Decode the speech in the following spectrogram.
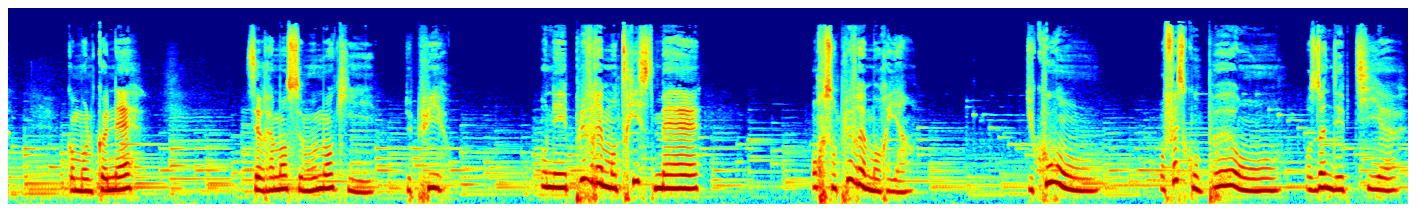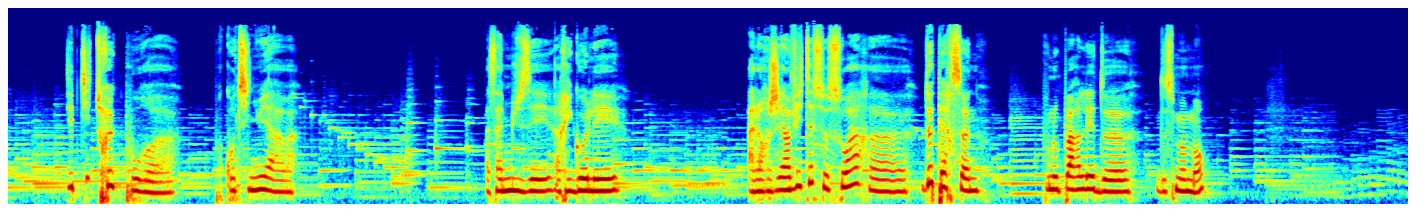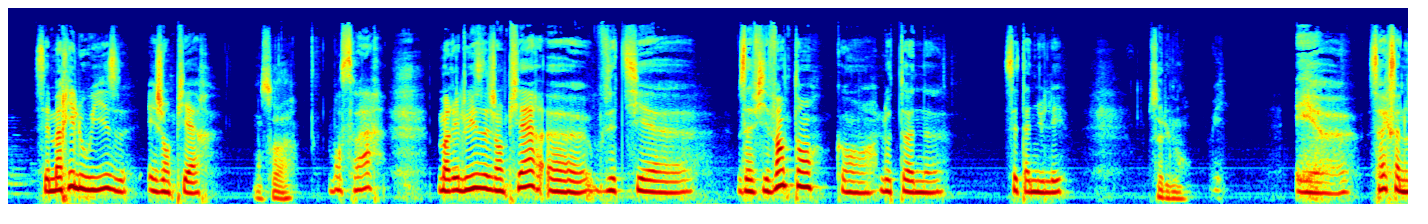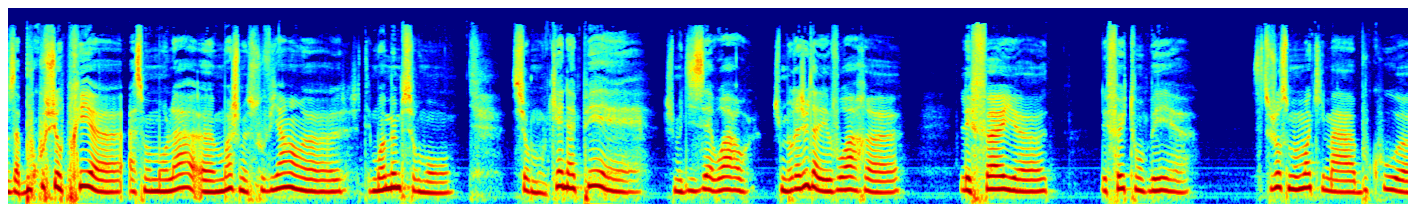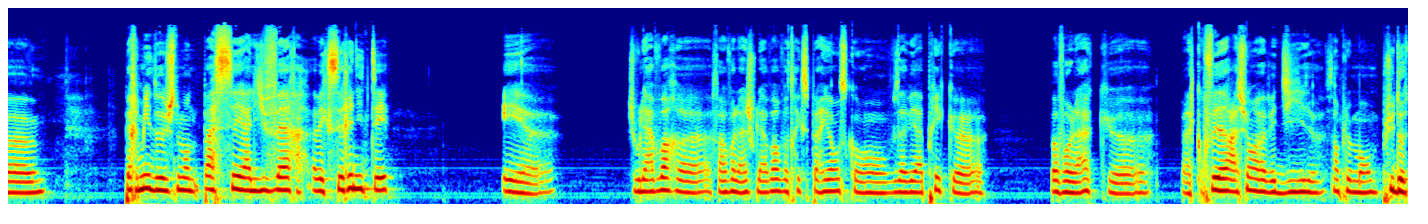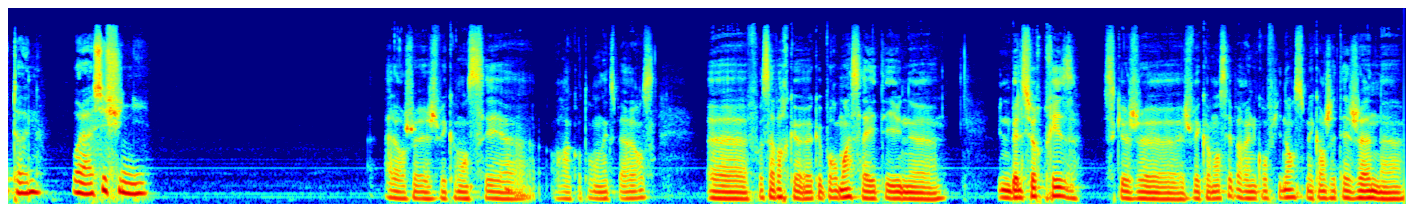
comme on le connaît. C'est vraiment ce moment qui, depuis, on n'est plus vraiment triste, mais on ressent plus vraiment rien. Du coup, on, fait ce qu'on peut, on, se donne des petits, euh, des petits trucs pour, euh, pour continuer à, à s'amuser, à rigoler. Alors j'ai invité ce soir euh, deux personnes pour nous parler de, de ce moment. C'est Marie-Louise et Jean-Pierre. Bonsoir. Bonsoir. Marie-Louise et Jean-Pierre, euh, vous étiez, euh, vous aviez 20 ans quand l'automne s'est annulé. Absolument. Oui. Et c'est vrai que ça nous a beaucoup surpris à ce moment-là. moi, je me souviens, j'étais moi-même sur mon, canapé et je me disais, waouh, je me réjouis d'aller voir euh, les feuilles, euh, les feuilles tomber. Euh. C'est toujours ce moment qui m'a beaucoup permis de justement passer à l'hiver avec sérénité. Et je voulais avoir, je voulais avoir votre expérience quand vous avez appris que, bah voilà, que bah, la Confédération avait dit simplement plus d'automne. Voilà, c'est fini. Alors je, vais commencer en racontant mon expérience. Il euh, faut savoir que, pour moi, ça a été une, euh, belle surprise, parce que je, vais commencer par une confidence, mais quand j'étais jeune, euh,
